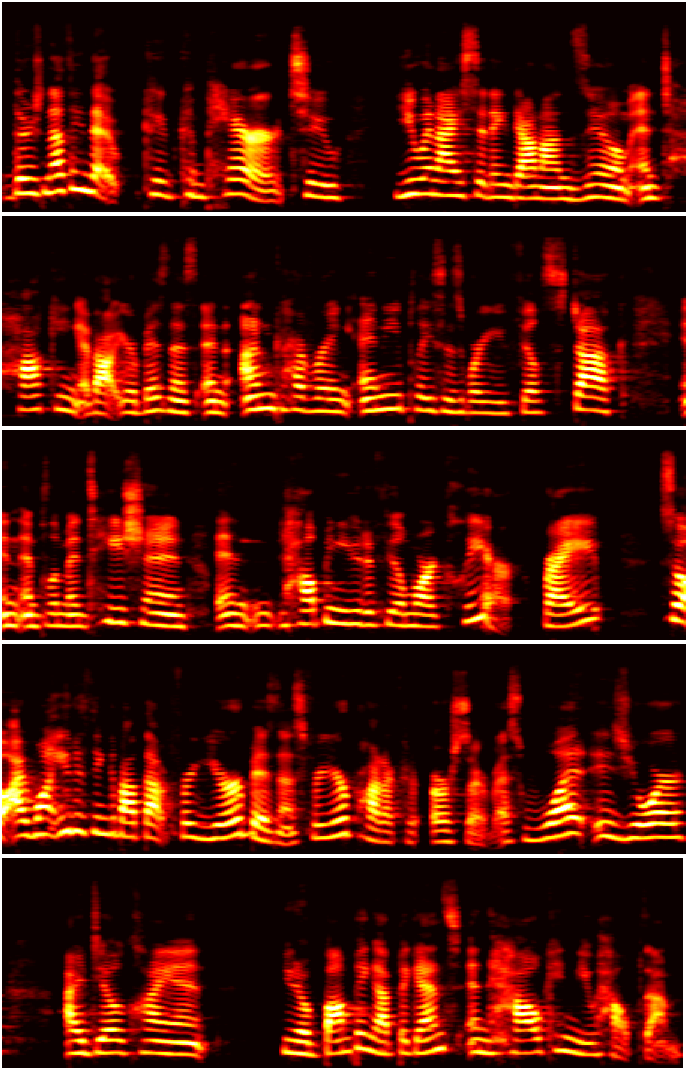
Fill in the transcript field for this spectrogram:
there's nothing that could compare to you and I sitting down on Zoom and talking about your business and uncovering any places where you feel stuck in implementation and helping you to feel more clear, right? So I want you to think about that for your business, for your product or service. What is your ideal client, you know, bumping up against and how can you help them?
